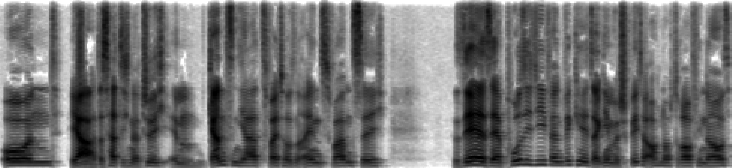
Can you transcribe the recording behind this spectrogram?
Und ja, das hat sich natürlich im ganzen Jahr 2021 sehr, sehr positiv entwickelt. Da gehen wir später auch noch drauf hinaus.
